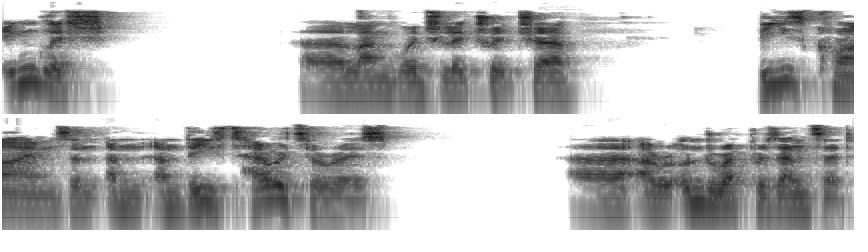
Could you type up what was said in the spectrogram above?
English uh, language literature, these crimes and, and, and these territories uh, are underrepresented.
